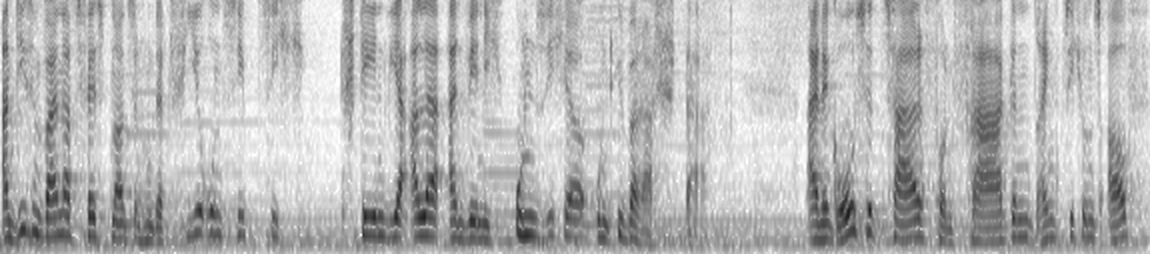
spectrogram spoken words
An diesem Weihnachtsfest 1974 stehen wir alle ein wenig unsicher und überrascht da. Eine große Zahl von Fragen drängt sich uns auf.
